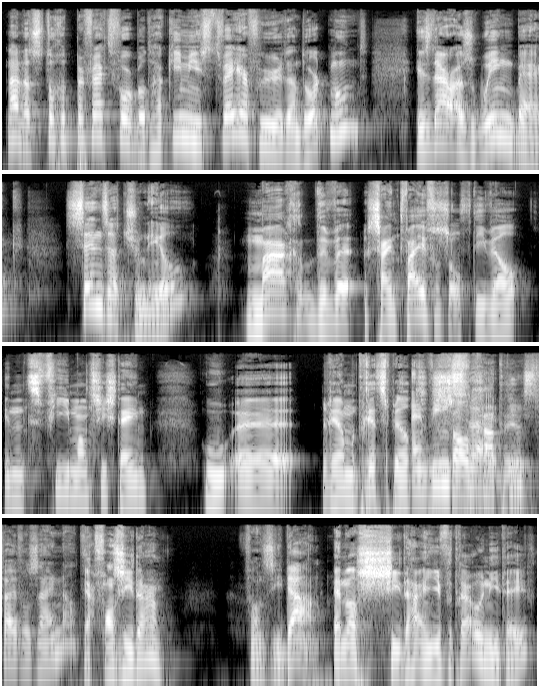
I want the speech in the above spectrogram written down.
nou dat is toch het perfect voorbeeld. Hakimi is twee jaar verhuurd aan Dortmund. Is daar als wingback sensationeel. Maar er zijn twijfels of die wel in het viermans systeem, hoe eh, Real Madrid speelt, En wiens, zal gaat wiens twijfel zijn dat? Ja, van Zidane. Van Zidane. En als Zidane je vertrouwen niet heeft,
